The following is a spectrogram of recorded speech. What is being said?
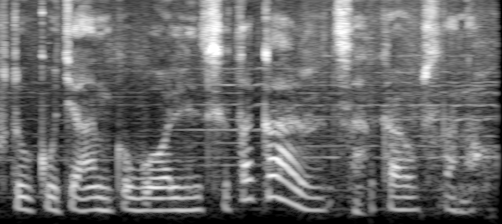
в ту кутянку больницю. Та кажеться, така обстановка.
